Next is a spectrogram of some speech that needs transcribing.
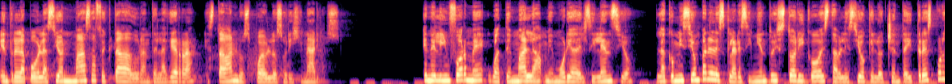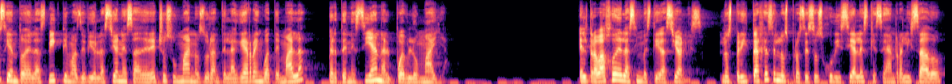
Entre la población más afectada durante la guerra estaban los pueblos originarios. En el informe Guatemala, Memoria del Silencio, la Comisión para el Esclarecimiento Histórico estableció que el 83% de las víctimas de violaciones a derechos humanos durante la guerra en Guatemala pertenecían al pueblo maya. El trabajo de las investigaciones, los peritajes en los procesos judiciales que se han realizado,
